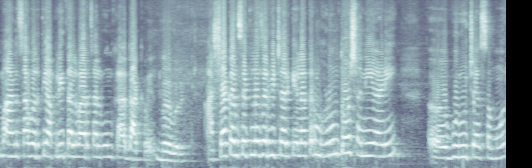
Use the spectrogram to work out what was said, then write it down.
माणसावरती आपली तलवार चालवून का दाखवेल? बरोबर आहे. अशा कन्सेप्टनं जर विचार केला तर म्हणून तो शनी आणि गुरुच्या समोर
